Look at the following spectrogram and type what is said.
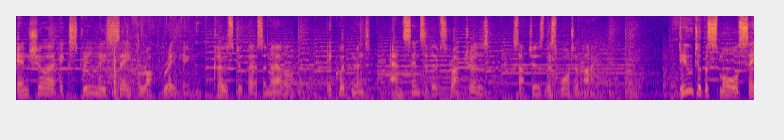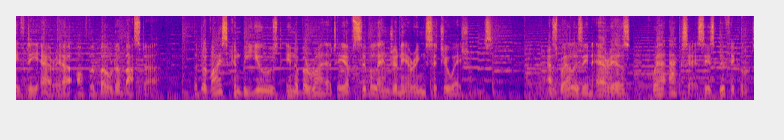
ensure extremely safe rock breaking close to personnel, equipment and sensitive structures such as this water pipe. Due to the small safety area of the Boulder Buster, the device can be used in a variety of civil engineering situations, as well as in areas where access is difficult.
